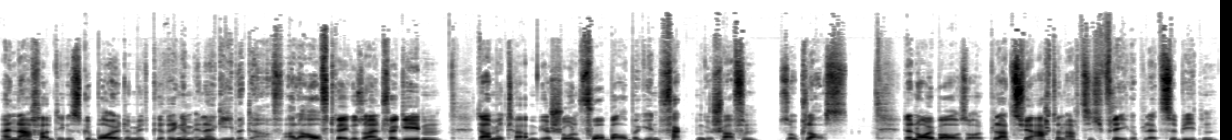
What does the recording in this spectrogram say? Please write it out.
ein nachhaltiges Gebäude mit geringem Energiebedarf. Alle Aufträge seien vergeben. Damit haben wir schon vor Baubeginn Fakten geschaffen, so Klaus. Der Neubau soll Platz für 88 Pflegeplätze bieten.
